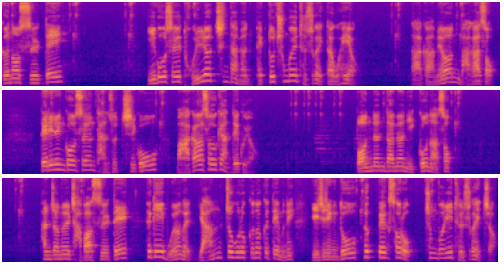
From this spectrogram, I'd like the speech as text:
끊었을 때 이곳을 돌려친다면 백도 충분히 둘 수가 있다고 해요. 나가면 막아서 때리는 것은 단수치고 막아서게 안 되고요. 뻗는다면 있고 나서 한 점을 잡았을 때 흑의 모양을 양쪽으로 끊었기 때문에 이지링도 흑백 서로 충분히 들 수가 있죠.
